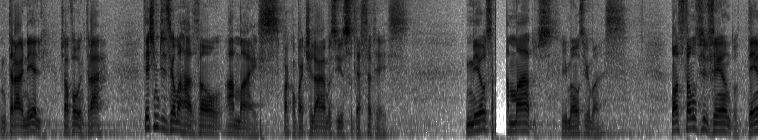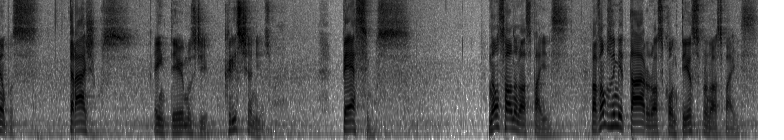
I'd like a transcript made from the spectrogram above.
entrar nele, já vou entrar, deixe-me dizer uma razão a mais para compartilharmos isso dessa vez. Meus amados irmãos e irmãs, Nós estamos vivendo tempos trágicos em termos de cristianismo. Péssimos. Não só no nosso país. Mas vamos limitar o nosso contexto para o nosso país.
